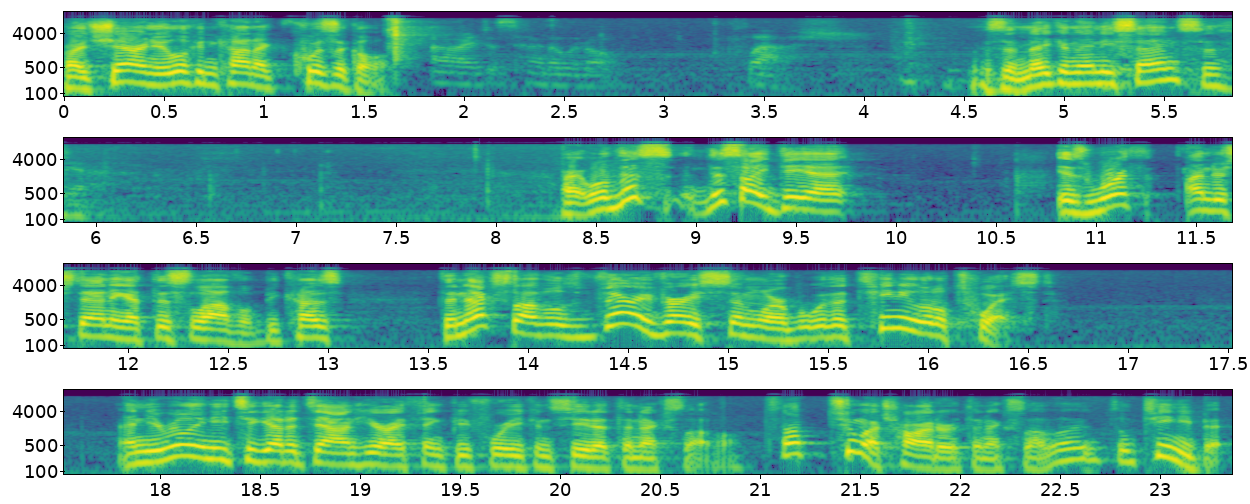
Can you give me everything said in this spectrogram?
All right, Sharon, you're looking kind of quizzical. Oh, I just had a little flash. Is it making any sense? Yeah. All right, well, this, this idea is worth understanding at this level because the next level is very, very similar, but with a teeny little twist. And you really need to get it down here, I think, before you can see it at the next level. It's not too much harder at the next level. It's a teeny bit.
